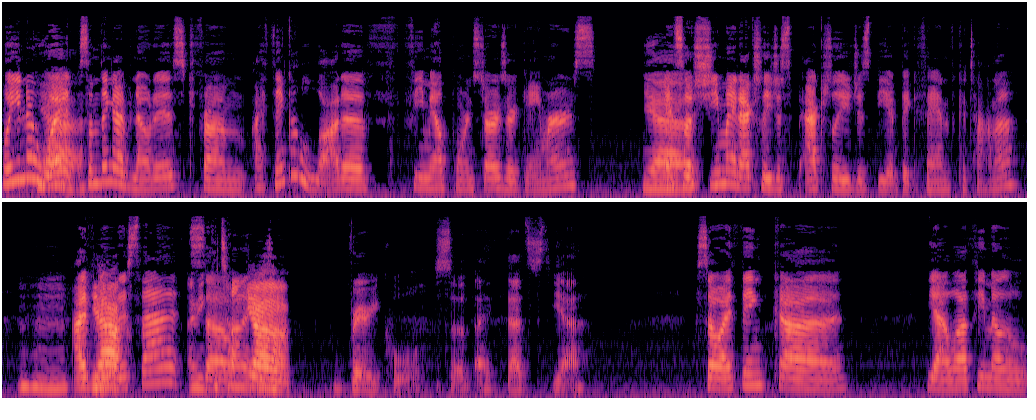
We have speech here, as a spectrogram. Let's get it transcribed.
Well, you know Yeah. what? Something I've noticed from I think a lot of female porn stars are gamers, Yeah. and so she might actually just actually just be a big fan of Katana. mm-hmm. I've Yeah. noticed that. I mean, so, Katana Yeah. is very cool. So I, that's yeah. So I think, uh, yeah, a lot of female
